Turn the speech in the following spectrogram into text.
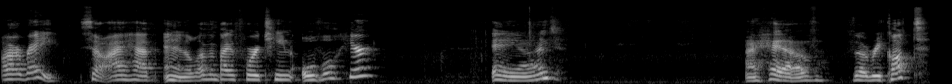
Alrighty, so I have an 11 by 14 oval here. And I have the Ricotte,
